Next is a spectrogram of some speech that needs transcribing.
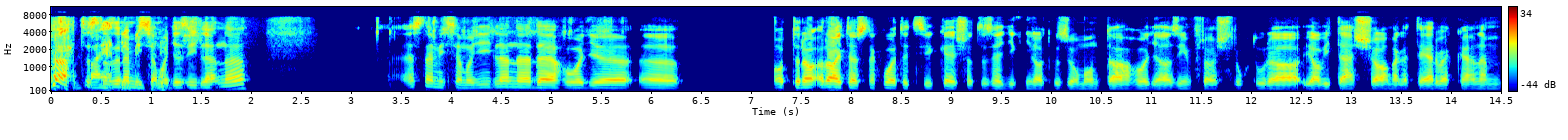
Hát ezt azért nem hiszem, hogy ez így lenne. Ezt nem hiszem, hogy így lenne, de hogy uh, ott a Reutersnek volt egy cikke, és ott az egyik nyilatkozó mondta, hogy az infrastruktúra javítással, meg a tervekkel nem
